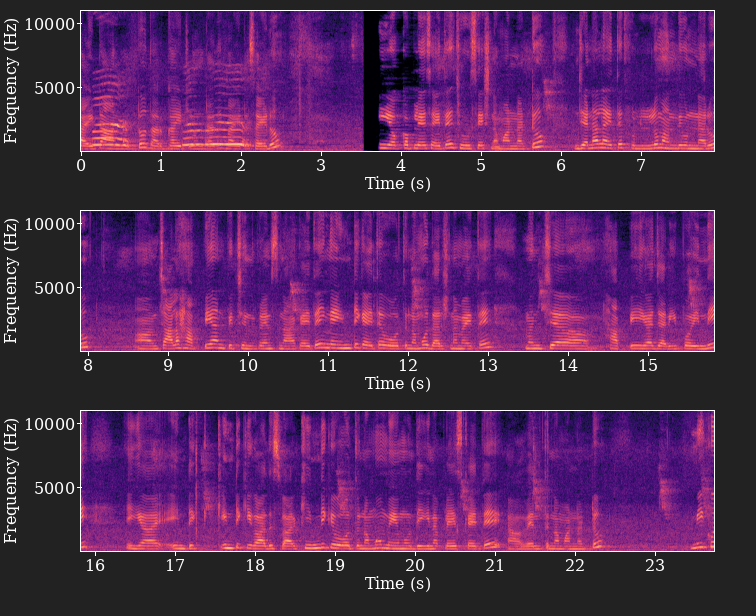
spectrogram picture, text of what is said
బయట అన్నట్టు దర్గా ఇట్లా ఉంటుంది బయట సైడు ఈ యొక్క ప్లేస్ అయితే చూసేసినాం అన్నట్టు. జనాలు అయితే ఫుల్ మంది ఉన్నారు. చాలా హ్యాపీ అనిపించింది ఫ్రెండ్స్ నాకైతే. ఇంకా ఇంటికి అయితే పోతున్నాము దర్శనం అయితే మంచిగా హ్యాపీగా జరిగిపోయింది. ఇక ఇంటికి ఇంటికి కాదు సార్ కిందికి పోతున్నాము మేము దిగిన ప్లేస్కి అయితే వెళ్తున్నాం అన్నట్టు. మీకు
